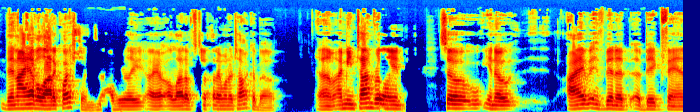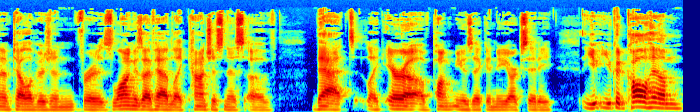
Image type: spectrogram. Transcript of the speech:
then I have a lot of questions. I really, I, a lot of stuff that I want to talk about. Um, I mean, Tom Verlaine. So you know, I have been a, a, big fan of television for as long as I've had like consciousness of that like era of punk music in New York City. You you could call him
